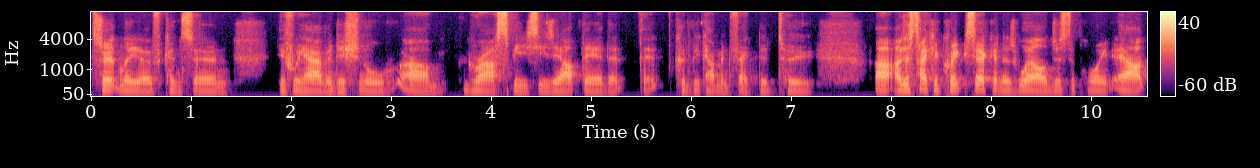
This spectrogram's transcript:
certainly of concern if we have additional um, grass species out there that that could become infected too. Uh, I'll just take a quick second as well, just to point out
